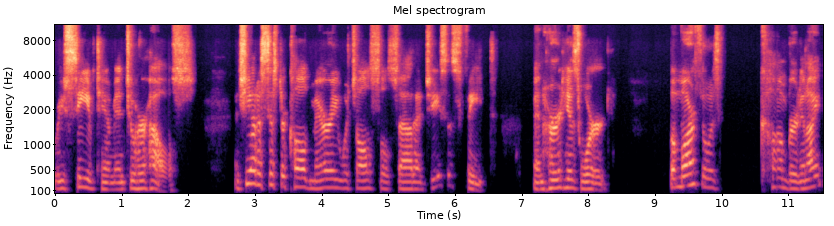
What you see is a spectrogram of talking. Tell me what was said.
received him into her house. And she had a sister called Mary, which also sat at Jesus' feet and heard his word. But Martha was cumbered, and I,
